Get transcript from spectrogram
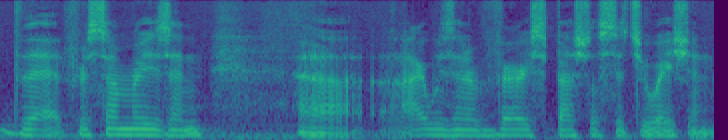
that for some reason uh, I was in a very special situation.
